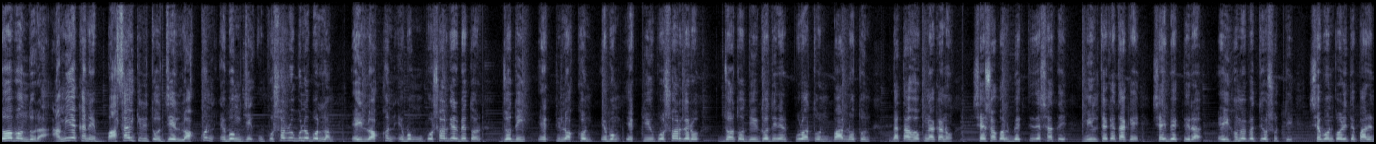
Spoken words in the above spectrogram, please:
তো বন্ধুরা, আমি এখানে বাছাইকৃত যে লক্ষণ এবং যে উপসর্গগুলো বললাম, এই লক্ষণ এবং উপসর্গের ভেতর যদি একটি লক্ষণ এবং একটি উপসর্গেরও যত দীর্ঘদিনের পুরাতন বা নতুন ব্যথা হোক না কেন, সে সকল ব্যক্তিদের সাথে মিল থেকে থাকে, সেই ব্যক্তিরা এই হোমিওপ্যাথি ওষুধটি সেবন করিতে পারেন।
